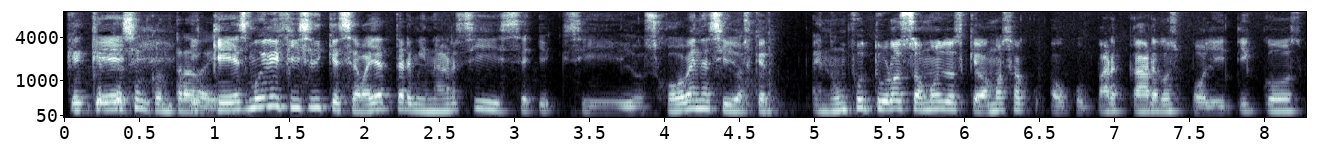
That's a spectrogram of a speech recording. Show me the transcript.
¿Qué, ¿Qué, te has encontrado y Que es muy difícil que se vaya a terminar si, si los jóvenes y los que en un futuro somos los que vamos a ocupar cargos políticos,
